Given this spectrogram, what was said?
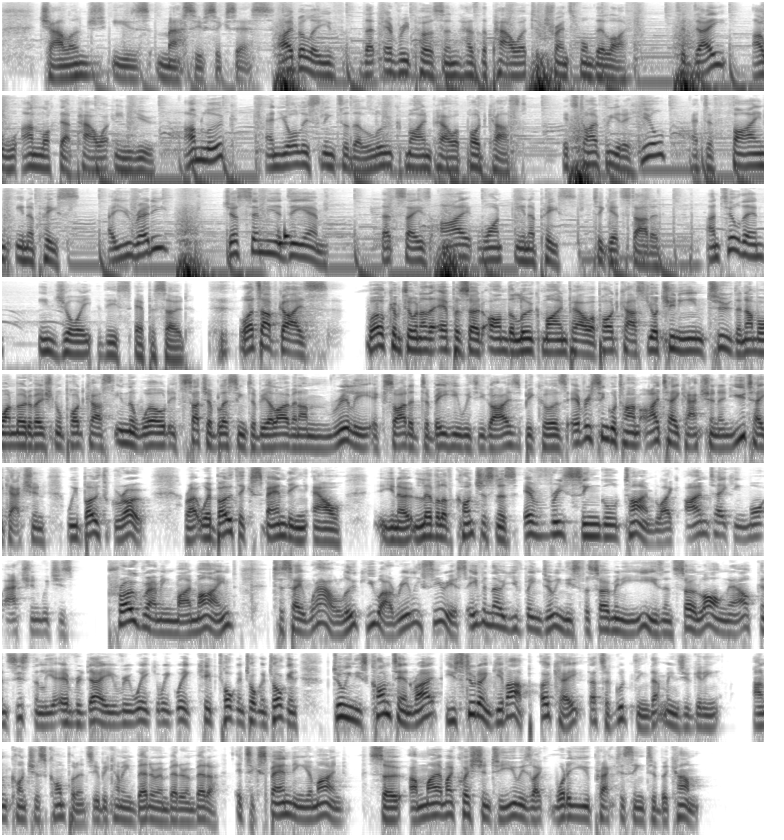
challenge is massive success. I believe that every person has the power to transform their life. Today, I will unlock that power in you. I'm Luke, and you're listening to the Luke Mind Power podcast. It's time for you to heal and to find inner peace. Are you ready? Just send me a DM that says, I want inner peace to get started. Until then, enjoy this episode. What's up, guys? Welcome to another episode on the Luke Mind Power podcast. You're tuning in to the number one motivational podcast in the world. It's such a blessing to be alive, and I'm really excited to be here with you guys because every single time I take action and you take action, we both grow, right? We're both expanding our, you know, level of consciousness every single time. Like I'm taking more action, which is programming my mind to say, wow, Luke, you are really serious. Even though you've been doing this for so many years and so long now, consistently every day, every week, week, week, keep talking, talking, talking, doing this content, right? You still don't give up. Okay, that's a good thing. That means you're getting unconscious competence. You're becoming better and better and better. It's expanding your mind. So uh, my, my question to you is like, what are you practicing to become?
